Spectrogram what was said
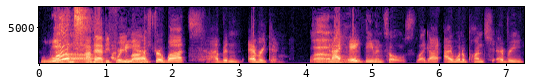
what? Uh, I'm happy I for you, beat Bobby. Astrobots. I've been everything, wow. and I hate Demon's Souls. Like I, I want to punch every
